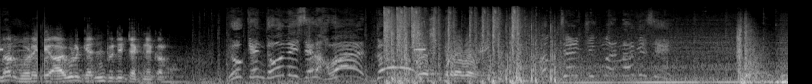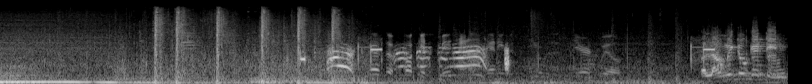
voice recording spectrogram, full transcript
Do not worry, I will get into the technical. You can do this, El Juan! Go! Yes, brother. I'm changing my magazine! This guy's a fucking midget. He can't even see over the steering wheel. Allow me to get in.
